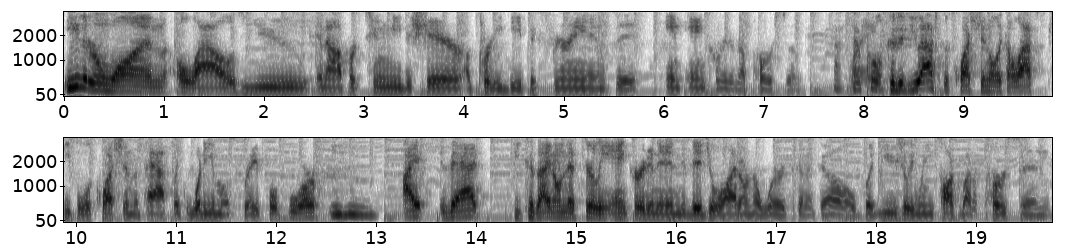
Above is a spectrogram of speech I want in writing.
Either one allows you an opportunity to share a pretty deep experience it, and anchor it in a person. That's right? so cool. Because if you ask a question like i'll ask people a question in the past like what are you most grateful for? Mm-hmm. i that because i don't necessarily anchor it in an individual i don't know where it's going to go. But usually when you talk about a person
